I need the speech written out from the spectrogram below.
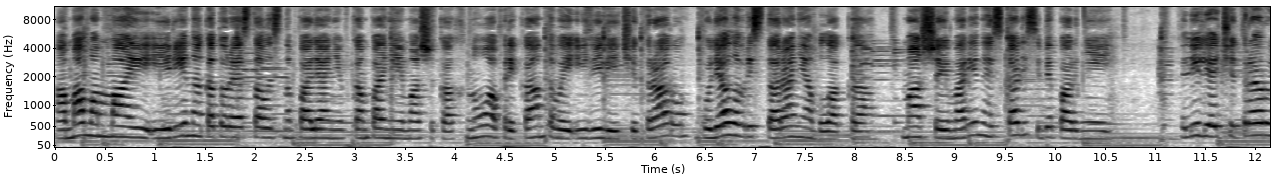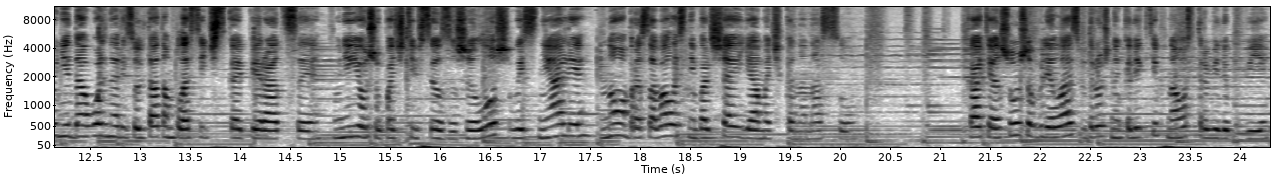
А мама Майи и Ирина, которая осталась на поляне в компании Маши Кахну, Африкантовой и Лилии Читрару, гуляла в ресторане «Облака». Маша и Марина искали себе парней. Лилия Читрару недовольна результатом пластической операции. У нее уже почти все зажило, швы сняли, но образовалась небольшая ямочка на носу. Катя Жужа влилась в дружный коллектив на острове Любви.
